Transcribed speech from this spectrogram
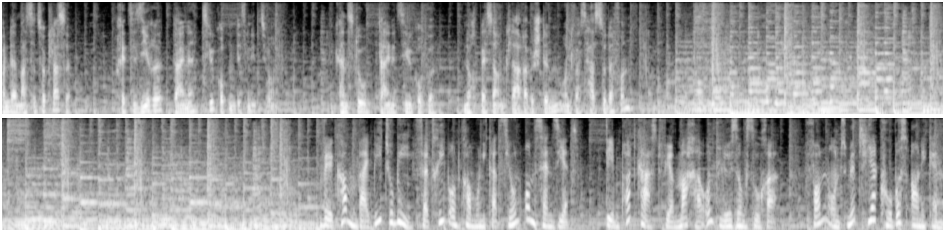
Von der Masse zur Klasse. Präzisiere deine Zielgruppendefinition. Wie kannst du deine Zielgruppe noch besser und klarer bestimmen und was hast du davon? Willkommen bei B2B Vertrieb und Kommunikation unzensiert, dem Podcast für Macher und Lösungssucher. Von und mit Jakobus Orniken.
